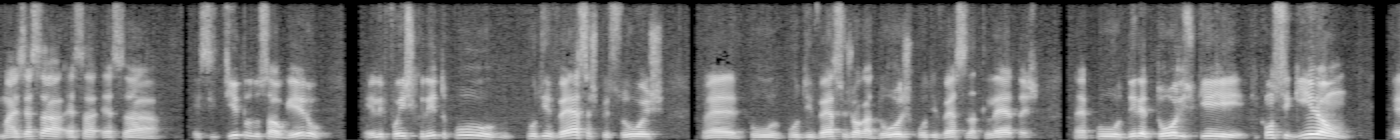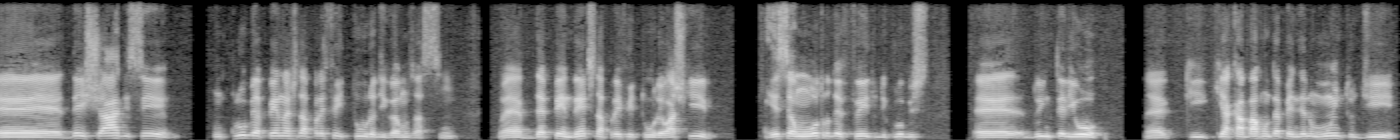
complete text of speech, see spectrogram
Mas essa, essa, essa, esse título do Salgueiro, ele foi escrito por, por diversas pessoas, né, por, por diversos jogadores, por diversos atletas, né, por diretores que, que conseguiram é, deixar de ser um clube apenas da prefeitura, digamos assim, né, dependente da prefeitura. Eu acho que esse é um outro defeito de clubes é, do interior, né, que, que acabavam dependendo muito de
